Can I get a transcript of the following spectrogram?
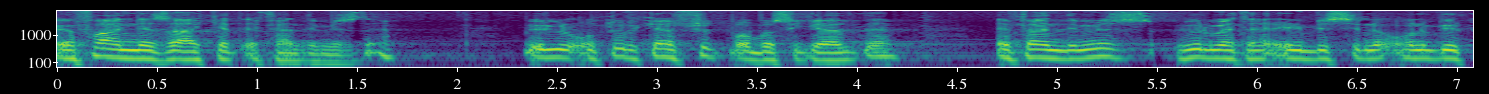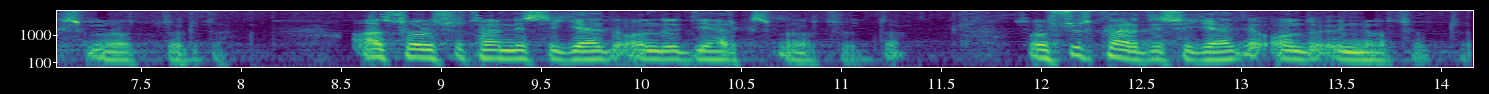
Vefa nezaket efendimizde. Bir gün otururken süt babası geldi. Efendimiz hürmeten elbisini onu bir kısmına oturttu. Az sonra süt annesi geldi, onu da diğer kısmına oturttu. Sonra süt kardeşi geldi, onu da önüne oturttu.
